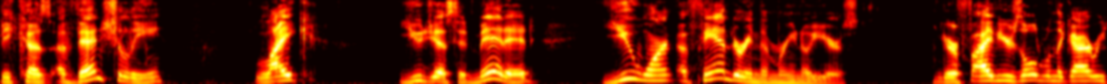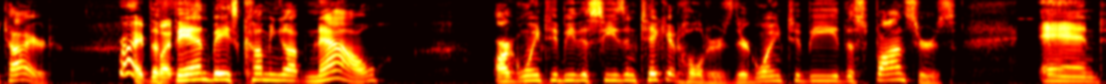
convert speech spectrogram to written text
Because eventually, like you just admitted, you weren't a fan during the Marino years. You're 5 years old when the guy retired. Right, The fan base coming up now are going to be the season ticket holders. They're going to be the sponsors. And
